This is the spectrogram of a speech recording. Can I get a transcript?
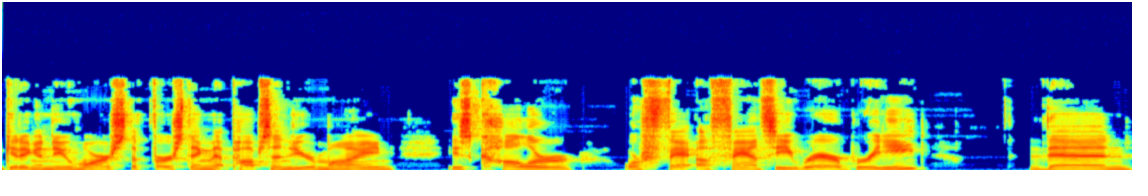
getting a new horse, the first thing that pops into your mind is color or fa- a fancy rare breed, then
